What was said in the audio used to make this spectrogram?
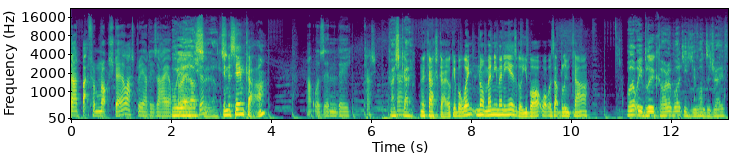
Dad back from Rochdale after he had his eye Oh, operation. yeah, that's it. That's in the same car, That was in the cash. Cash guy. in the Qashqai. Okay, but when no many many years ago, you bought what was that blue car? Well, that wee blue car I bought you, you want to drive?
